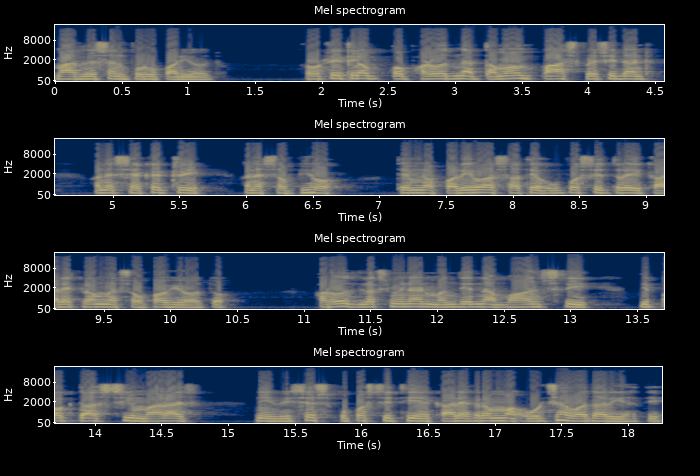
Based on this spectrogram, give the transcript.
માર્ગદર્શન પૂરું પાડ્યું હતું. રોટરી ક્લબ ઓફ હળવદના તમામ પાસ્ટ પ્રેસિડેન્ટ અને સેક્રેટરી અને સભ્યો તેમના પરિવાર સાથે ઉપસ્થિત રહી કાર્યક્રમને શોભાવ્યો હતો. હળવદ લક્ષ્મીનારાયણ મંદિરના મહંત શ્રી દીપકદાસજી મહારાજની વિશેષ ઉપસ્થિતિએ કાર્યક્રમમાં ઊર્જા વધારી હતી.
